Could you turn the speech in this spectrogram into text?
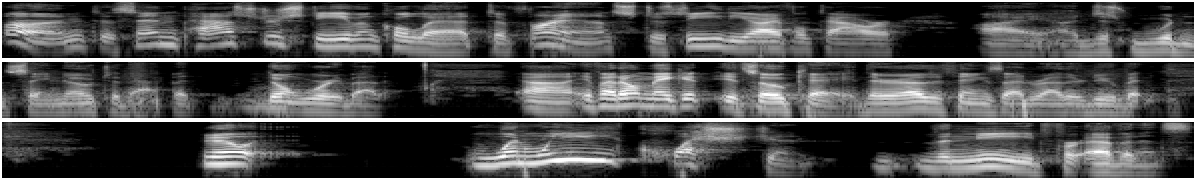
fund to send Pastor Steve and Colette to France to see the Eiffel Tower, I, I just wouldn't say no to that, but don't worry about it. Uh, if I don't make it, it's okay. There are other things I'd rather do, but you know, when we question the need for evidence,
